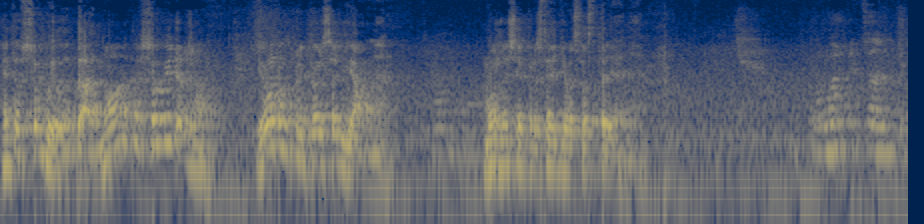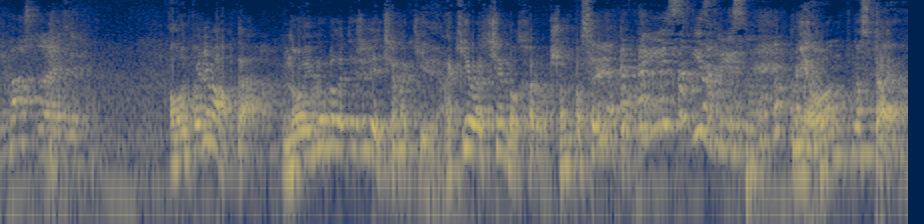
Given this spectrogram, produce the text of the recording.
Это все было, да, но это все выдержал. И вот он приперся в явное. Можно себе представить его состояние. Ну, Может быть, он понимал, что это Он понимал, да, но ему было тяжелее, чем Акиве. Акива чем был хорош? Он посоветовал. Не, он настаивал,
